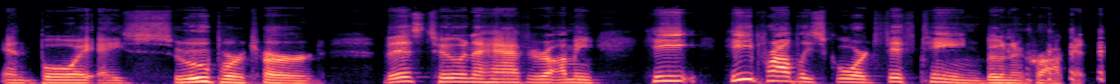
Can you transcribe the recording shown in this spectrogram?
and boy, a super turd. This two and a half year old, I mean, he he probably scored 15 Boone and Crockett. uh,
